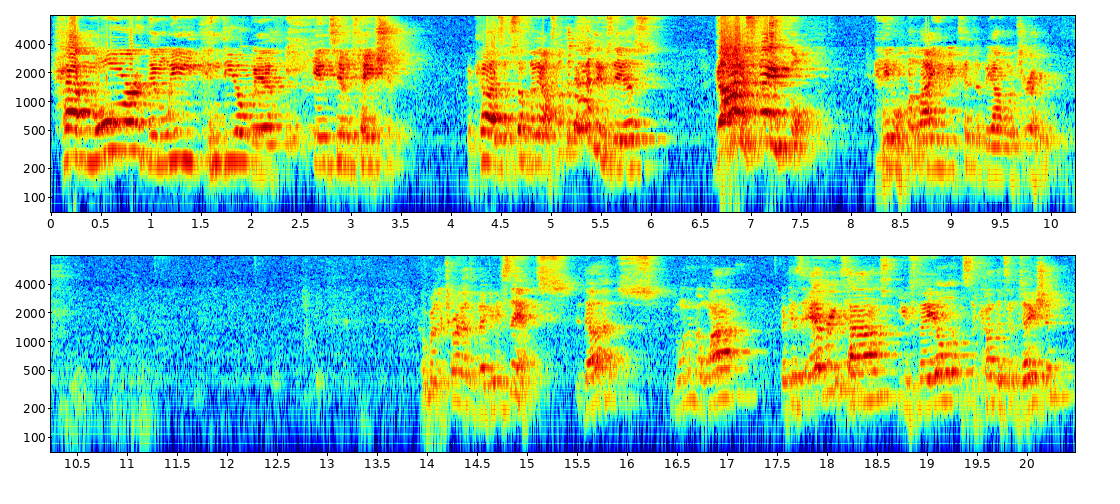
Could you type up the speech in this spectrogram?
have more than we can deal with in temptation because of something else. But the bad news is, God is faithful, and He won't allow you to be tempted beyond what you're able. But whether try doesn't make any sense. It does. You want to know why? Because every time you fail and succumb to temptation,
